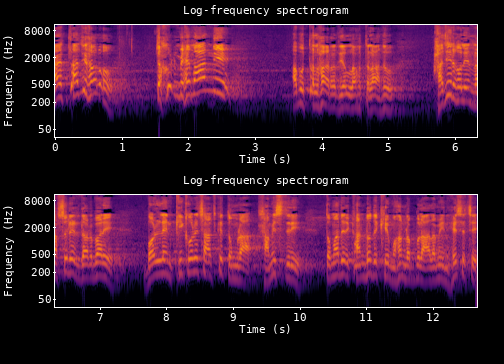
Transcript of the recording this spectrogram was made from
আয়াত নাজির হলো। তখন মেহমান নিয়ে আবু তাল্লাহ রাজি আল্লাহ তালু হাজির হলেন রাসুলের দরবারে, বললেন, কি করেছে আজকে তোমরা, স্বামী স্ত্রী? তোমাদের কাণ্ড দেখে মহান রব্বুল আলমিন হেসেছে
